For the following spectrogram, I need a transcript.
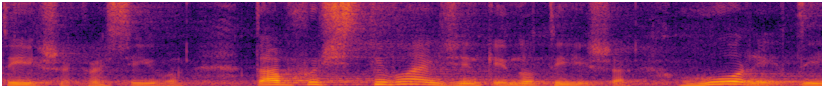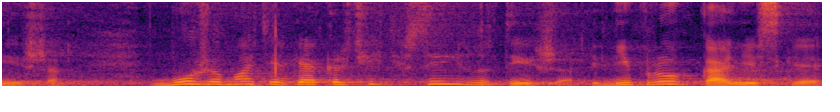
тиша красива. Там хоч співають жінки, але тиша. Гори тиша. Божа матір, яка кричить, все рівно тиша. Дніпро Канівське,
